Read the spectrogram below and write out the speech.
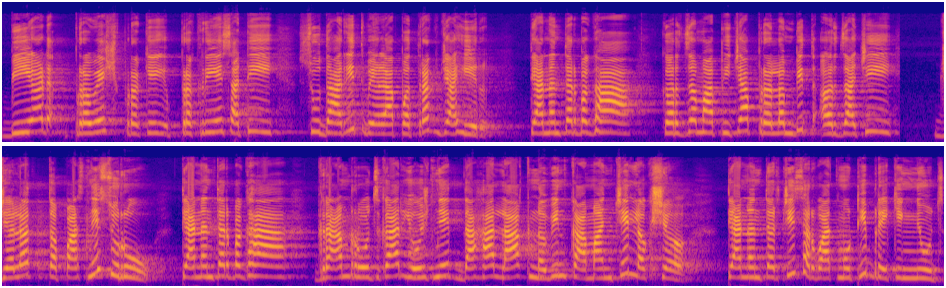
बी एड प्रवेश प्रके प्रक्रियेसाठी सुधारित वेळापत्रक जाहीर. त्यानंतर बघा कर्जमाफीच्या प्रलंबित अर्जाची जलद तपासणी सुरू. त्यानंतर बघा ग्राम रोजगार योजनेत दहा लाख नवीन कामांचे लक्ष. त्यानंतरची सर्वात मोठी ब्रेकिंग न्यूज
